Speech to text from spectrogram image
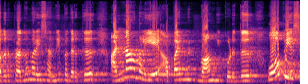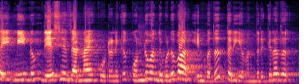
அவர் பிரதமரை சந்திப்பதற்கு அண்ணாமலையே அப்பாயின்மெண்ட் வாங்கி கொடுத்து ஓபிஎஸ்ஐ மீண்டும் தேசிய ஜனநாயக கூட்டணிக்கு கொண்டு வந்து விடுவார் என்பது தெரிய வந்திருக்கிறது.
